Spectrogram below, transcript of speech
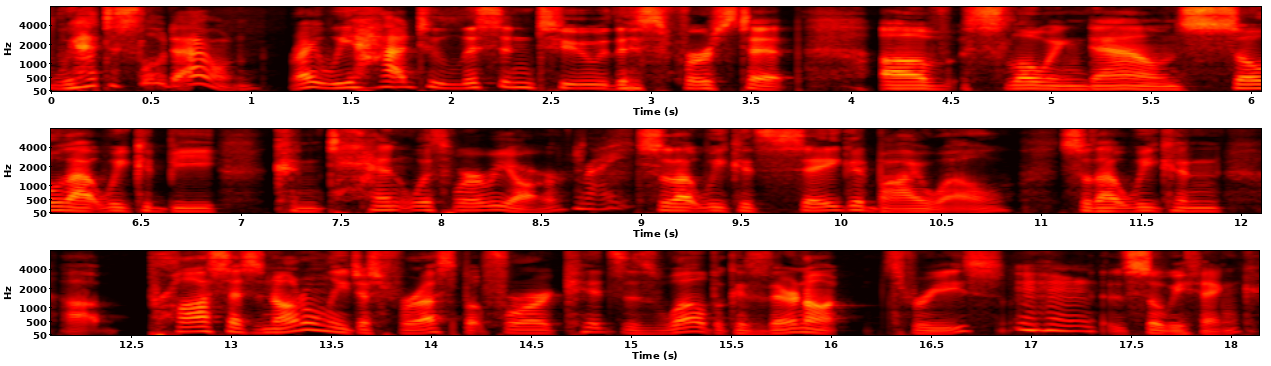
we had to slow down, right? We had to listen to this first tip of slowing down so that we could be content with where we are, Right. so that we could say goodbye well, so that we can uh, process not only just for us, but for our kids as well, because they're not 3s Mm-hmm. so we think.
